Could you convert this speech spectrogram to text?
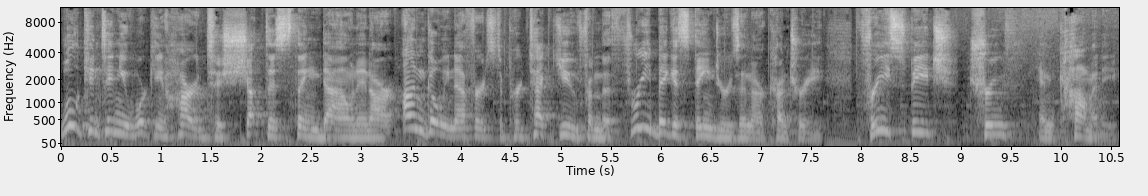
we'll continue working hard to shut this thing down in our ongoing efforts to protect you from the three biggest dangers in our country free speech, truth, and comedy.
